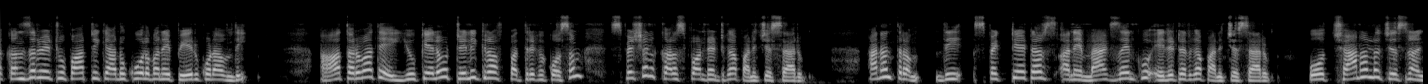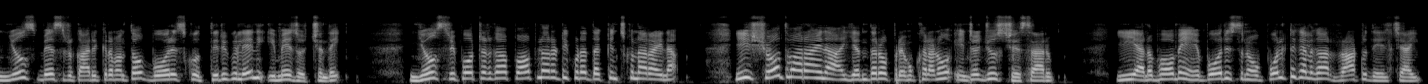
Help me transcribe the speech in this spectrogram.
కన్జర్వేటివ్ పార్టీకి అనుకూలమనే పేరు కూడా ఉంది. ఆ తరువాతే యూకేలో టెలిగ్రాఫ్ పత్రిక కోసం స్పెషల్ కరస్పాండెంట్గా పనిచేశారు. అనంతరం ది స్పెక్టేటర్స్ అనే మ్యాగజైన్కు ఎడిటర్గా పనిచేశారు. ఓ ఛానల్లో చేసిన న్యూస్ బేస్డ్ కార్యక్రమంతో బోరిస్కు తిరుగులేని ఇమేజ్ వచ్చింది. న్యూస్ రిపోర్టర్గా పాపులారిటీ కూడా దక్కించుకున్నారు ఆయన. ఈ షో ద్వారా ఆయన ఎందరో ప్రముఖులను ఇంట్రడ్యూస్ చేశారు. ఈ అనుభవమే బోరిస్ను పొలిటికల్గా రాటుదేల్చాయి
